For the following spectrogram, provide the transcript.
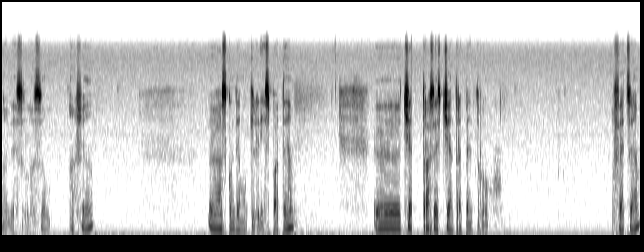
Haideți să lăsăm așa. Uh, ascundem ochile din spate. Uh, ce trasez centre pentru fețe.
